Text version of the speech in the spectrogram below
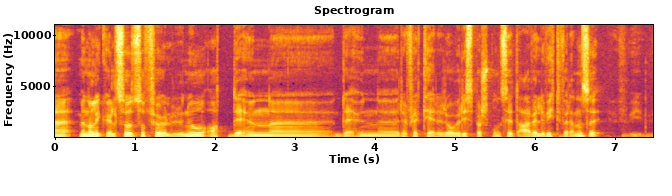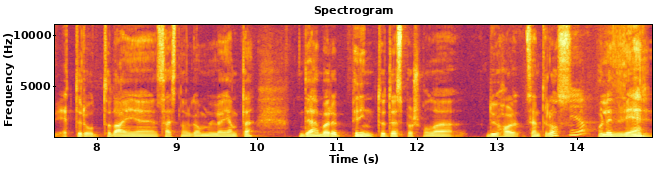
Eh, men allikevel så, så, føler hun jo at det hun, det hun, reflekterer over i spørsmålet sitt, er veldig viktig for henne. Så et råd til deg, 16 år gamle jente, det er bare å printe ut det spørsmålet du har sendt til oss, ja. og lever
